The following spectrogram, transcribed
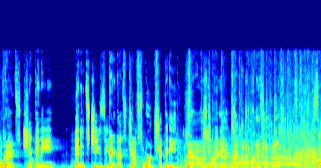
Okay. It's chickeny, and it's cheesy. Hey, that's Jeff's word, chickeny. Yeah, that's right. Executive producer Jeff. So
